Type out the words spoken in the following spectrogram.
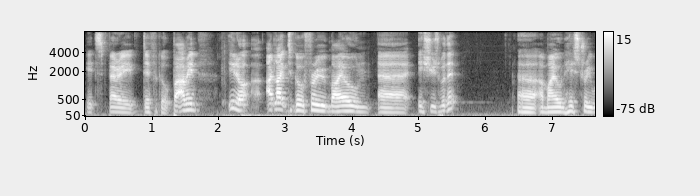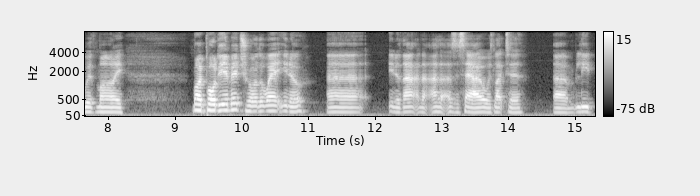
it's very difficult but I mean you know I'd like to go through my own uh, issues with it uh, and my own history with my my body image or the way you know uh, you know that and as, as I say I always like to um, lead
